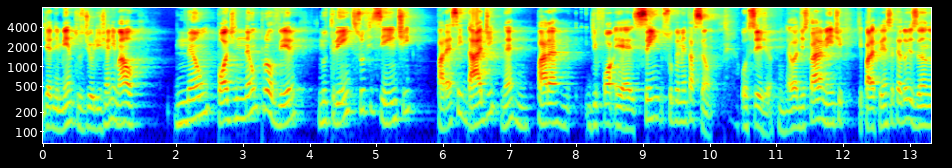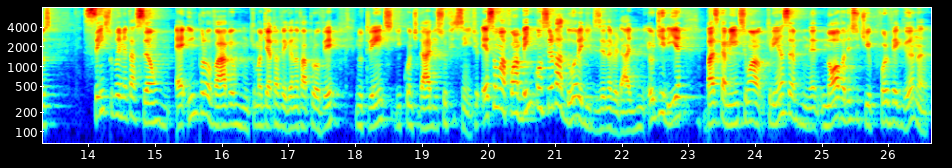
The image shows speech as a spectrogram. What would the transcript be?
de alimentos de origem animal, não pode não prover nutrientes suficiente para essa idade, né, para de é, sem suplementação. Ou seja, ela diz claramente que para criança até dois anos sem suplementação, é improvável que uma dieta vegana vá prover nutrientes de quantidade suficiente. Essa é uma forma bem conservadora de dizer, na verdade. Eu diria, basicamente, se uma criança né, nova desse tipo for vegana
